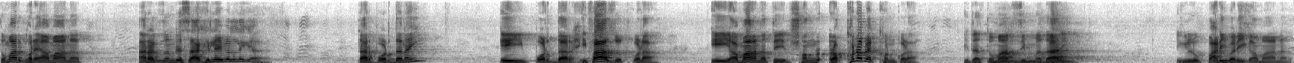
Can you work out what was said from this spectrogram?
তোমার ঘরে আমানত। আর একজন রে চা খেলাইবার লেগা। তার পর্দা নাই। এই পর্দার হেফাজত করা। এই আমানতের রক্ষণাবেক্ষণ করা। এটা তোমার জিম্মাদারি। এগুলো পারিবারিক আমানত।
